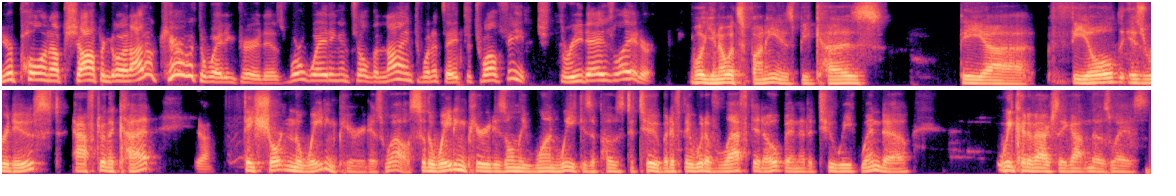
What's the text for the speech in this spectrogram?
you're pulling up shop and going, I don't care what the waiting period is. We're waiting until the ninth when it's eight to 12 feet, three days later. Well, you know what's funny is because the uh, field is reduced after the cut. Yeah. They shorten the waiting period as well. So the waiting period is only one week as opposed to two. But if they would have left it open at a two week window, we could have actually gotten those waves.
